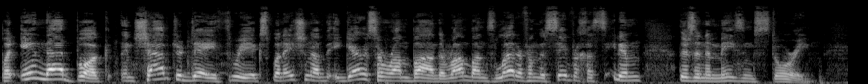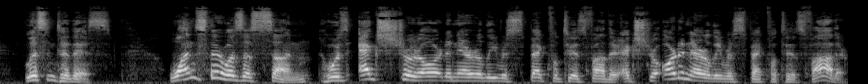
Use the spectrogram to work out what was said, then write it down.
But in that book, in chapter day three, explanation of the Igaris Ramban, the Ramban's letter from the Sefer Hasidim, there's an amazing story. Listen to this. Once there was a son who was extraordinarily respectful to his father, extraordinarily respectful to his father.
